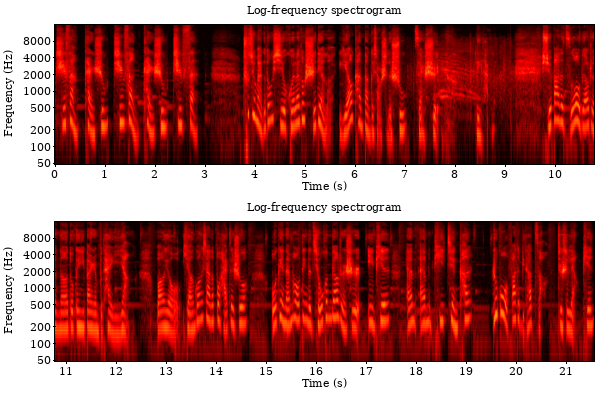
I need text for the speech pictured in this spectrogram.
吃饭看书，吃饭看书，吃饭。”出去买个东西回来都十点了，也要看半个小时的书再睡，厉害了。学霸的择偶标准呢，都跟一般人不太一样。网友阳光下的布孩子说：“我给男朋友定的求婚标准是一篇 MMT 健康，如果我发的比他早，就是两篇。”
